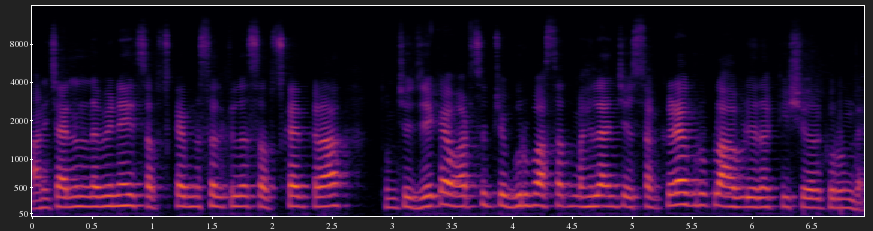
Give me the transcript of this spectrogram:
आणि चॅनल नवीन आहे सबस्क्राईब नसेल केलं सबस्क्राईब करा. तुमचे जे काय व्हॉट्सअपचे ग्रुप असतात महिलांचे सगळ्या ग्रुपला हा व्हिडिओ नक्की शेअर करून द्या.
